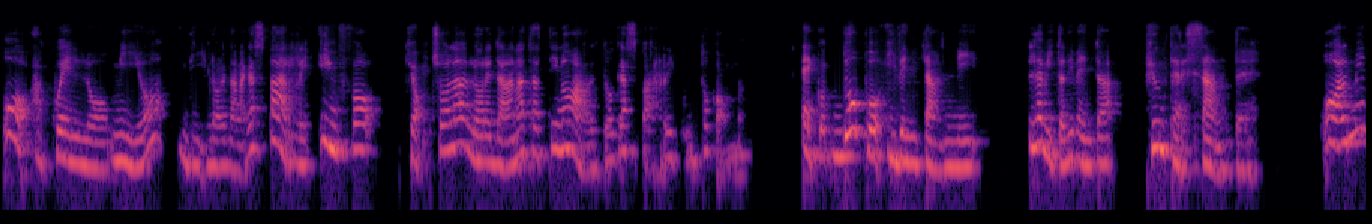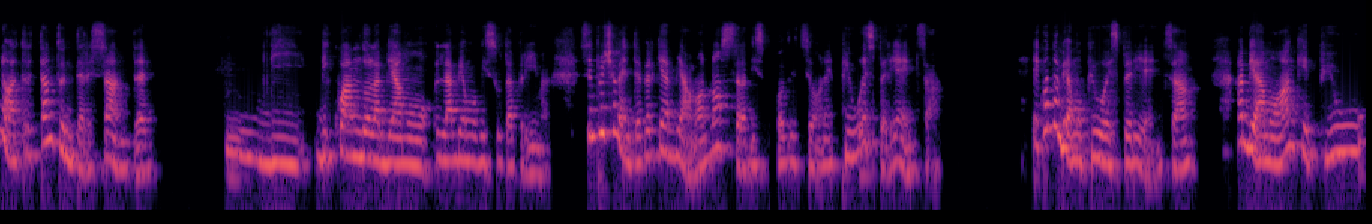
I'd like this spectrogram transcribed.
o a quello mio di Loredana Gasparri info chiocciola loredana-alto gasparri.com Ecco, dopo i vent'anni la vita diventa più interessante, o almeno altrettanto interessante mm, di, di quando l'abbiamo, l'abbiamo vissuta prima, semplicemente perché abbiamo a nostra disposizione più esperienza. E quando abbiamo più esperienza, abbiamo anche più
